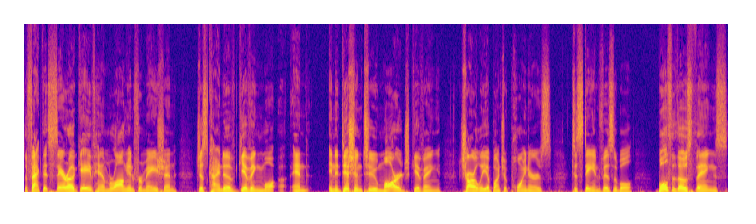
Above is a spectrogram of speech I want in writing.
The fact that Sarah gave him wrong information, just kind of giving more, and in addition to Marge giving Charlie a bunch of pointers to stay invisible, both of those things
